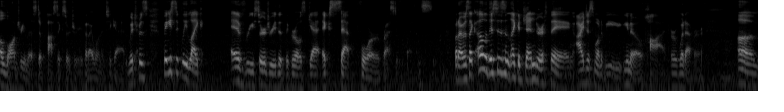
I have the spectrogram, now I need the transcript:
a laundry list of plastic surgery that i wanted to get which was basically like every surgery that the girls get except for breast implants. But i was like oh this isn't like a gender thing. I just want to be you know hot or whatever um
